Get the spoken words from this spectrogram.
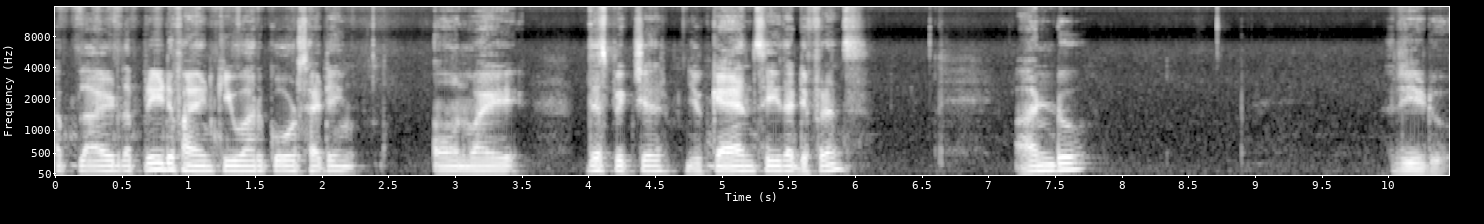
applied the predefined QR code setting on my this picture. You can see the difference undo redo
